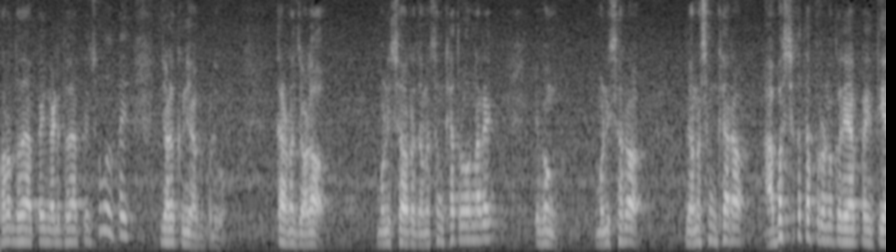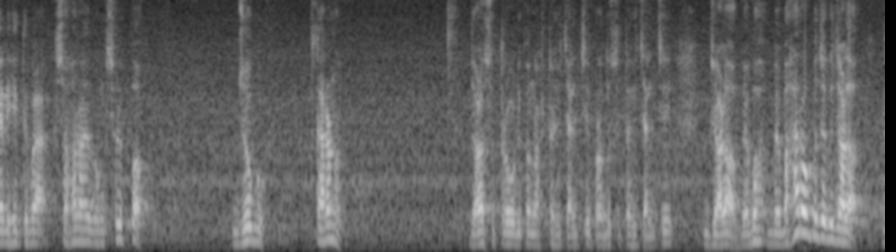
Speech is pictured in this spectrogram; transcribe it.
ଘର ଧୋଇବା ପାଇଁ ଗାଡ଼ି ଧୋଇବା ପାଇଁ ସବୁ ପାଇଁ ଜଳ କିଣିବାକୁ ପଡ଼ିବ। କାରଣ ଜଳ ମଣିଷର ଜନସଂଖ୍ୟା ତୁଳନାରେ ଏବଂ ମଣିଷର ଜନସଂଖ୍ୟାର ଆବଶ୍ୟକତା ପୂରଣ କରିବା ପାଇଁ ତିଆରି ହୋଇଥିବା ସହର ଏବଂ ଶିଳ୍ପ ଯୋଗୁଁ କାରଣରୁ ଜଳସୂତ୍ର ଗୁଡ଼ିକ ନଷ୍ଟ ହୋଇ ଚାଲିଛି ପ୍ରଦୂଷିତ ହୋଇ ଚାଲିଛି ଜଳ ବ୍ୟବହାର ଉପଯୋଗୀ ଜଳର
